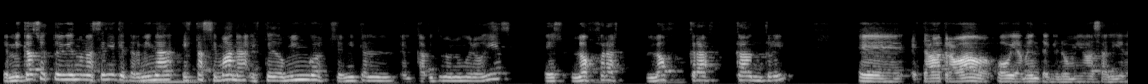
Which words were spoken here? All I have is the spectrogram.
En mi caso estoy viendo una serie que termina esta semana, este domingo se emite el, capítulo número 10, es Lovecraft, Country. Eh, estaba trabado, obviamente que no me iba a salir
